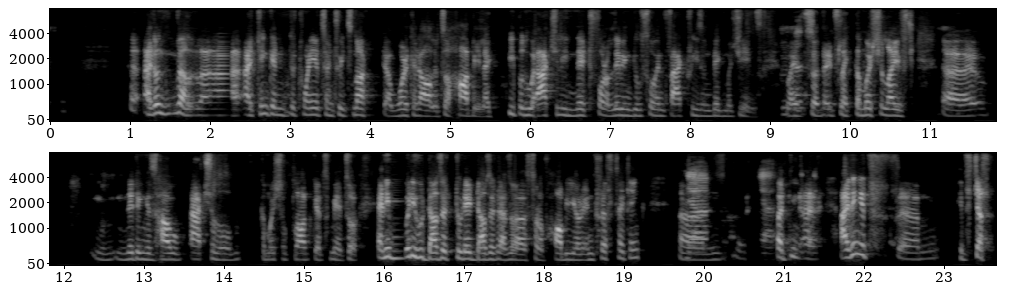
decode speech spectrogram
I don't, well, uh, I think in the 20th century, it's not work at all. It's a hobby. Like people who actually knit for a living do so in factories and big machines, mm, right? That's so it's like commercialized uh, knitting is how actual commercial cloth gets made. So anybody who does it today does it as a sort of hobby or interest, I think. Um, yeah. yeah. But uh, I think it's, um, it's just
